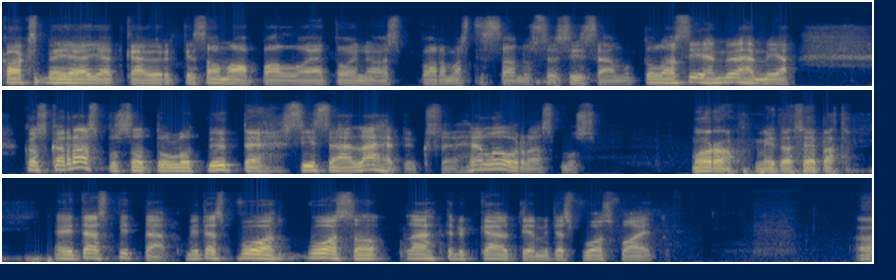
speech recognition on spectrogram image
kaksi meidän jätkää yritti samaa palloa ja toinen olisi varmasti saanut se sisään, mutta tullaan siihen myöhemmin. Ja koska Rasmus on tullut nyt sisään lähetykseen. Hello Rasmus. Moro, mitä sepät? Ei tässä mitään. Mites vuosi, on lähtenyt käyntiin ja mites vuosi vaihtui? Öö,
